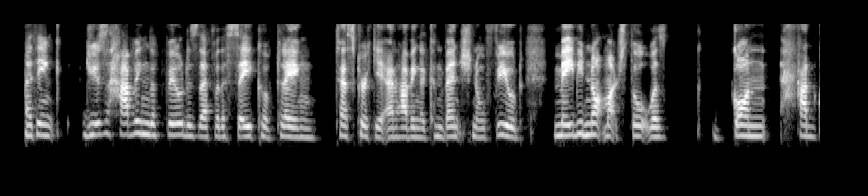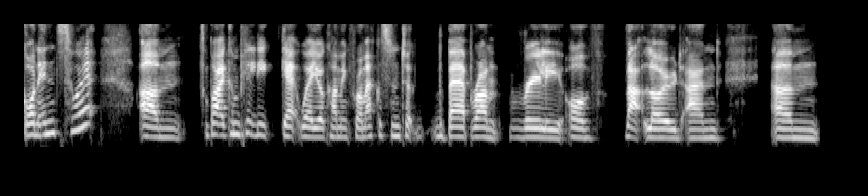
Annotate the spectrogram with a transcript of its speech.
I think just having the fielders there for the sake of playing Test cricket and having a conventional field, maybe not much thought was gone had gone into it. Um, but I completely get where you're coming from. Ecclestone took the bare brunt really of that load and um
